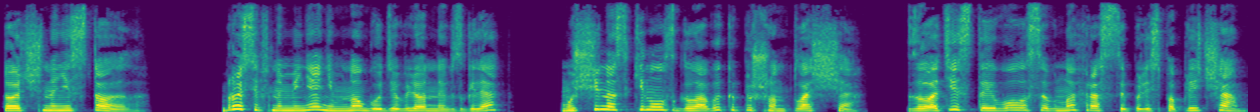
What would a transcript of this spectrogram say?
точно не стоило. Бросив на меня немного удивленный взгляд, мужчина скинул с головы капюшон плаща, Золотистые волосы вновь рассыпались по плечам,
